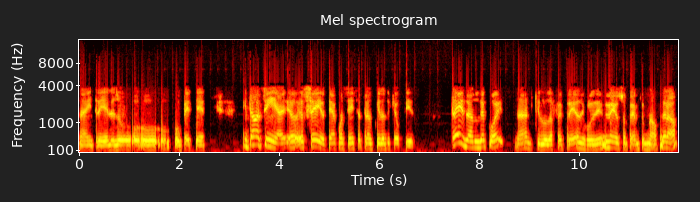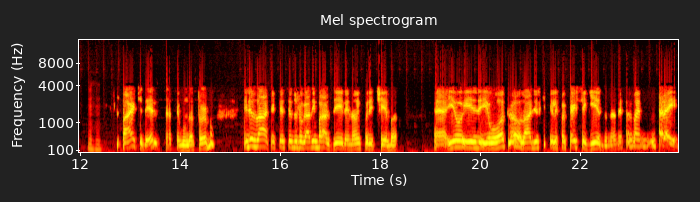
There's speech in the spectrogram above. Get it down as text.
né, entre eles o, o, o, PT. Então, assim, eu, eu sei, eu tenho a consciência tranquila do que eu fiz. Três anos depois, né, de que Lula foi preso, inclusive, veio o Supremo Tribunal Federal, uhum. parte deles, né, segunda turma, e diz, ah, tem que ter sido julgado em Brasília e não em Curitiba. É, e, o, e, e, o outro lá diz que ele foi perseguido. Né? Mas, peraí,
